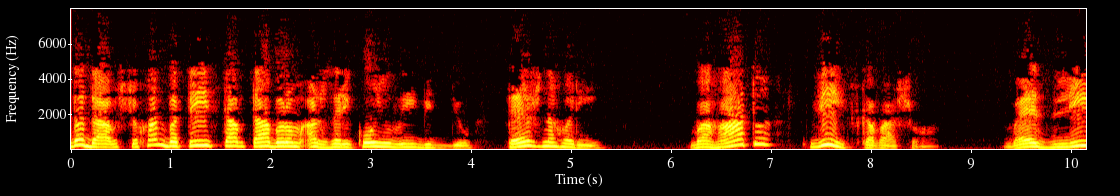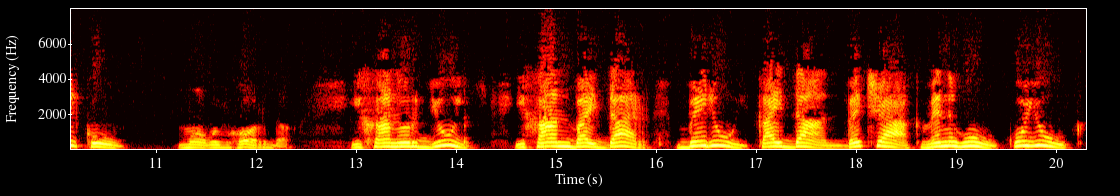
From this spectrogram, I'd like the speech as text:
Додав, що хан Батий став табором аж за рікою Либіддю, теж на горі. Багато війська вашого. Без ліку, мовив гордо. І хан Урдюй, і хан Байдар, Бирюй, Кайдан, Бечак, Менгу, Куюк,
